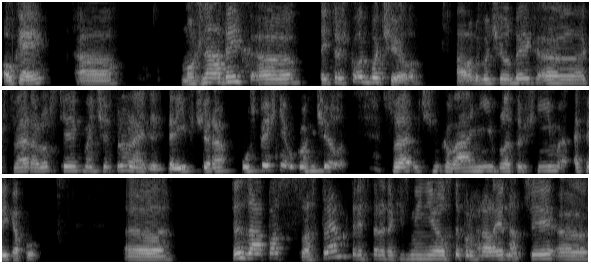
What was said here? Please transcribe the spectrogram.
OK. Uh, možná bych uh, teď trošku odbočil a odbočil bych uh, k tvé radosti k Manchesteru United, který včera úspěšně ukončil své účinkování v letošním FA Cupu. Uh, ten zápas s Lestrem, který jste tady taky zmínil, jste prohráli 1-3. Uh,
